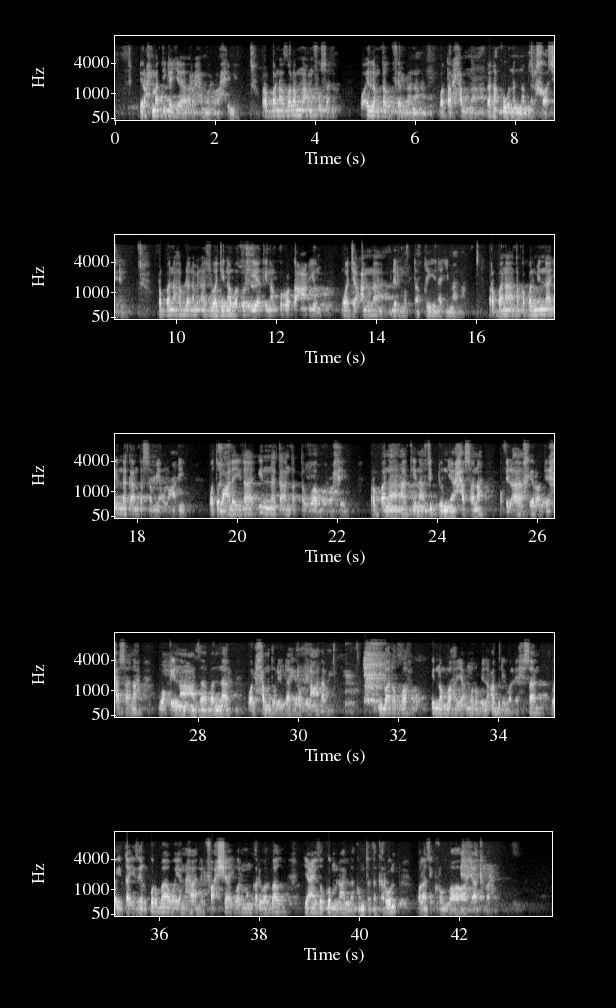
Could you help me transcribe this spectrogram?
bi rahmatika ya arhamar rahimin Rabbana zalamna anfusana wa illam taghfir lana wa tarhamna lanakunanna minal khasirin Rabbana hab lana min azwajina wa dhurriyyatina qurrata a'yun waj'alna lil muttaqina imama. Rabbana taqabbal minna innaka antas samiul alim wa tub alaina innaka antat tawwabur rahim. Rabbana atina fid dunya hasanah wa fil akhirati hasanah wa qina azabannar. Walhamdulillahi rabbil alamin عباد الله إن الله يأمر بالعدل والإحسان وإيتاء ذي القربى وينهى عن الفحشاء والمنكر والبغي يعظكم لعلكم تذكرون ولذكر الله أكبر.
